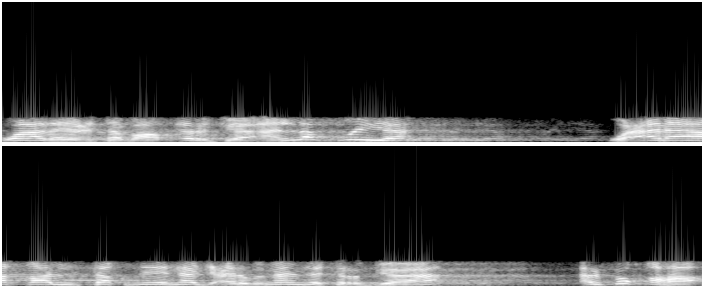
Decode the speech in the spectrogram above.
وهذا يعتبر إرجاء لفظيا. وعلى أقل تقدير نجعل بمنزلة إرجاء الفقهاء.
